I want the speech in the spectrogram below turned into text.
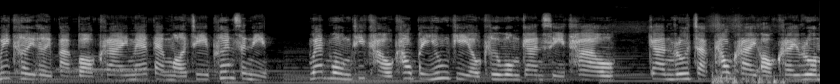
ไม่เคยเอ่ยปากบอกใครแม้แต่หมอจีเพื่อนสนิท แวดวงที่เขาเข้าไปยุ่งเกี่ยวคือวงการสีเทา การรู้จักเข้าใครออกใครรวม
